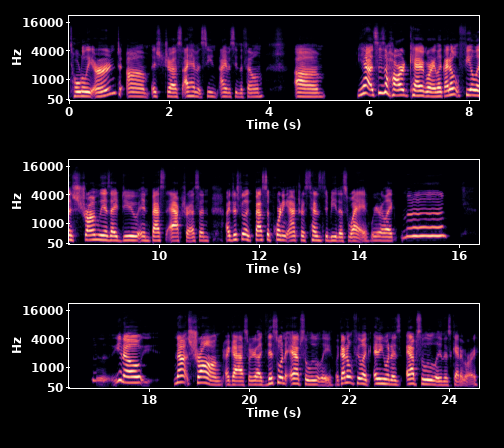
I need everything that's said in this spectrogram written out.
totally earned. Um it's just I haven't seen I haven't seen the film. Um Yeah, this is a hard category. Like I don't feel as strongly as I do in best actress and I just feel like best supporting actress tends to be this way where you're like, nah, you know, not strong, I guess, where you're like, this one absolutely. Like I don't feel like anyone is absolutely in this category.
